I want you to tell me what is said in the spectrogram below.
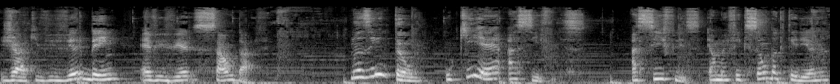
já que viver bem é viver saudável. Mas então, o que é a sífilis? A sífilis é uma infecção bacteriana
